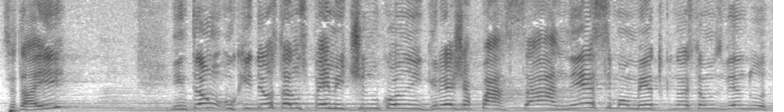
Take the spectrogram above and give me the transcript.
Você está aí? Então, o que Deus está nos permitindo como igreja passar nesse momento que nós estamos vivendo do,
